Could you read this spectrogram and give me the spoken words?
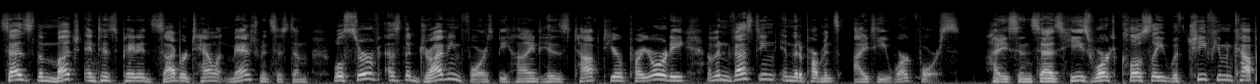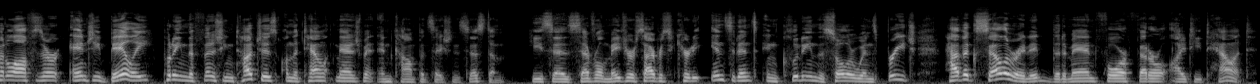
says the much anticipated cyber talent management system will serve as the driving force behind his top tier priority of investing in the department's IT workforce. Hysen says he's worked closely with Chief Human Capital Officer Angie Bailey, putting the finishing touches on the talent management and compensation system. He says several major cybersecurity incidents, including the SolarWinds breach, have accelerated the demand for federal IT talent.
